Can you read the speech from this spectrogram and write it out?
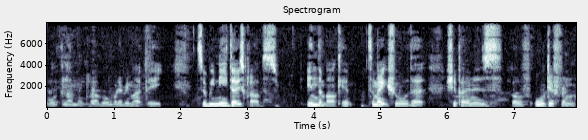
or the London club or whatever it might be. So we need those clubs in the market to make sure that ship owners of all different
